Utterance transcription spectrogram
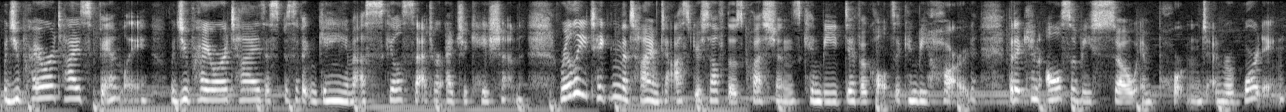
Would you prioritize family? Would you prioritize a specific game, a skill set, or education? Really taking the time to ask yourself those questions can be difficult, it can be hard, but it can also be so important and rewarding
